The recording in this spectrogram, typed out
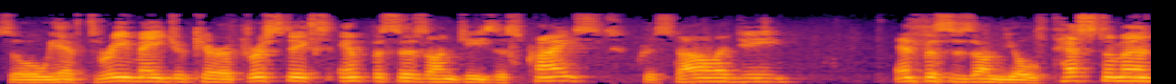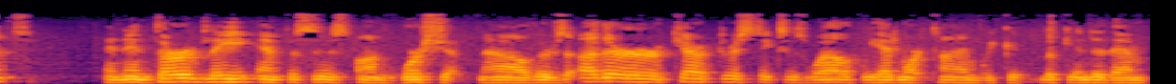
So we have three major characteristics, emphasis on Jesus Christ, Christology, emphasis on the Old Testament, and then thirdly, emphasis on worship. Now, there's other characteristics as well. If we had more time, we could look into them.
